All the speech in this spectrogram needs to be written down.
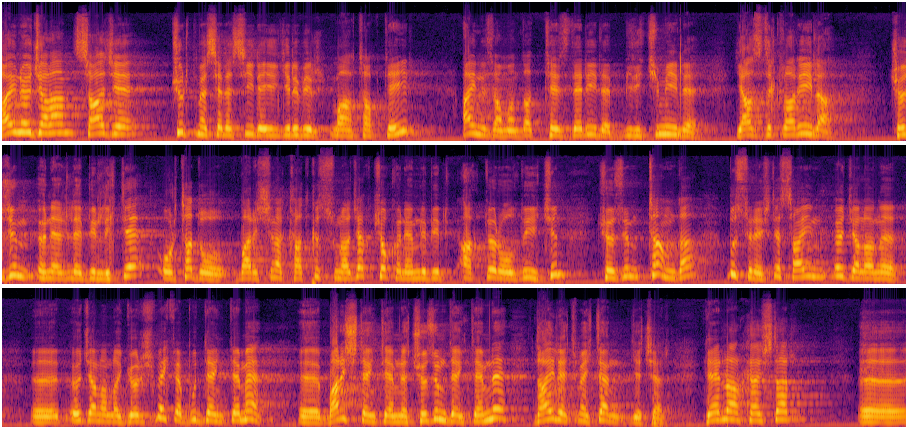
Sayın Öcalan sadece Kürt meselesiyle ilgili bir muhatap değil, aynı zamanda tezleriyle, birikimiyle, yazdıklarıyla, çözüm öneriyle birlikte Orta Doğu barışına katkı sunacak çok önemli bir aktör olduğu için çözüm tam da bu süreçte Sayın Öcalan'ı e, Öcalan'la görüşmek ve bu denkleme e, barış denklemine, çözüm denklemine dahil etmekten geçer. Değerli arkadaşlar, ee,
